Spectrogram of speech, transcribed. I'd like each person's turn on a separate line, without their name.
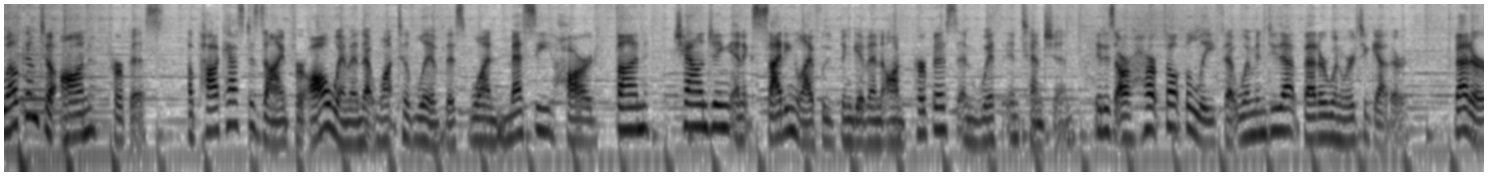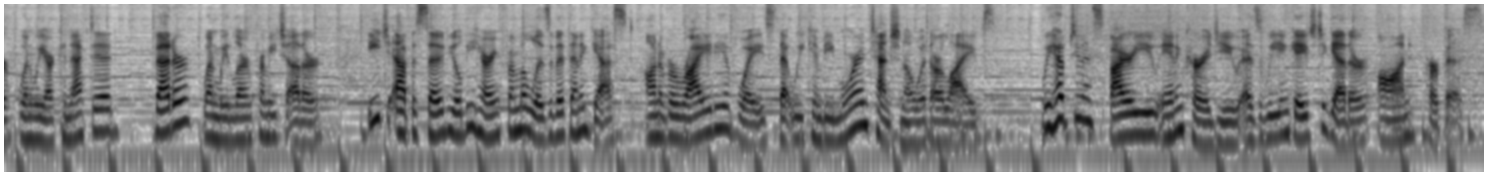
Welcome to On Purpose, a podcast designed for all women that want to live this one messy, hard, fun, challenging, and exciting life we've been given on purpose and with intention. It is our heartfelt belief that women do that better when we're together, better when we are connected, better when we learn from each other. Each episode, you'll be hearing from Elizabeth and a guest on a variety of ways that we can be more intentional with our lives. We hope to inspire you and encourage you as we engage together on purpose.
